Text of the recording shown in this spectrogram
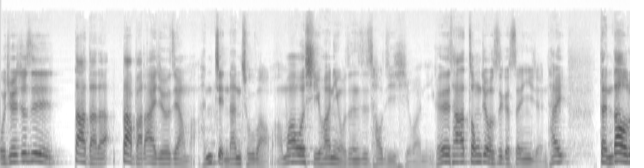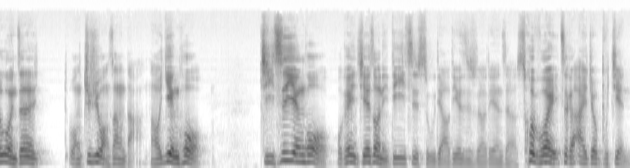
我觉得就是大大的爸爸的爱就是这样嘛，很简单粗暴嘛。妈，我喜欢你，我真的是超级喜欢你。可是他终究是个生意人，他等到如果你真的往继续往上打，然后验货几次验货，我可以接受你第一次输掉，第二次输掉，第三次会不会这个爱就不见？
